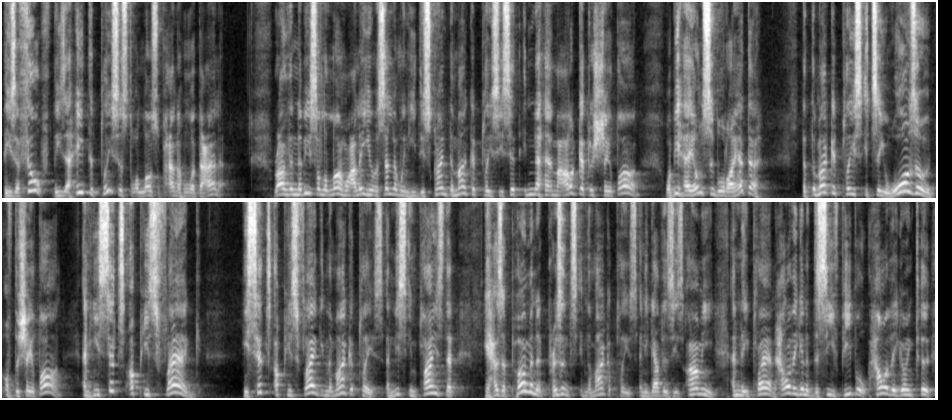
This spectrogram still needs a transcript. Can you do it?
These are filth, these are hated places to Allah subhanahu wa ta'ala. Rather, the Nabi sallallahu alayhi wasallam, when he described the marketplace, he said, إِنَّهَا مَعْرَكَةُ الشَّيْطَانِ وَبِهَا يَنصِبُ رَايَتَهُ That the marketplace, it's a war zone of the shaitan. And he sets up his flag. he sets up his flag in the marketplace. And this implies that he has a permanent presence in the marketplace and he gathers his army and they plan how are they going to deceive people? How are they going to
